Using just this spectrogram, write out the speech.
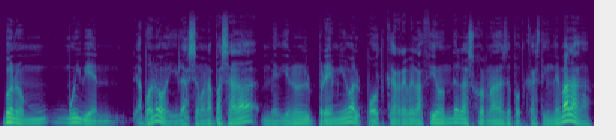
Bueno, muy bien. Ah, bueno, y la semana pasada me dieron el premio al podcast revelación de las jornadas de podcasting de Málaga.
